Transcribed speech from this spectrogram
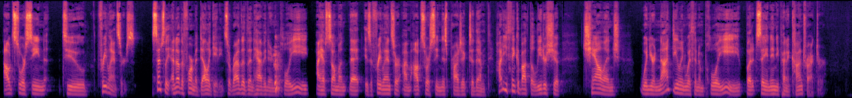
outsourcing to freelancers. Essentially, another form of delegating. So rather than having an employee, I have someone that is a freelancer. I'm outsourcing this project to them. How do you think about the leadership challenge when you're not dealing with an employee, but say, an independent contractor?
